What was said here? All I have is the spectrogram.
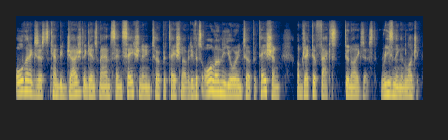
all that exists can be judged against man's sensation and interpretation of it. If it's all only your interpretation, objective facts do not exist. Reasoning and logic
